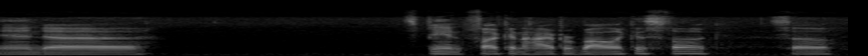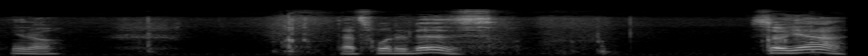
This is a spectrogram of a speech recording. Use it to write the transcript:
And uh it's being fucking hyperbolic as fuck. So you know, that's what it is. So yeah,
